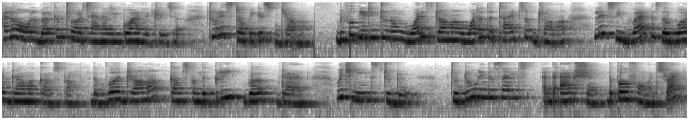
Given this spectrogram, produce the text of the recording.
Hello all, welcome to our channel Lingua and Literature. Today's topic is drama. Before getting to know what is drama, what are the types of drama, let's see where does the word drama comes from. The word drama comes from the Greek verb dran, which means to do. To do in the sense and the action, the performance, right?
